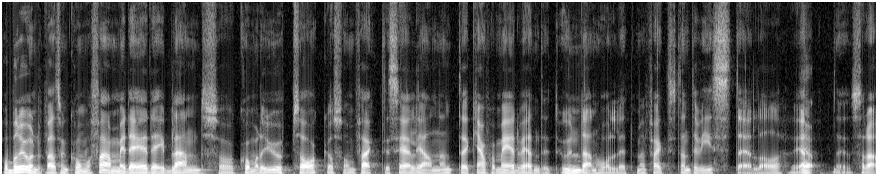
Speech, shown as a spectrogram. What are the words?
Och beroende på vad som kommer fram i det ibland så kommer det ju upp saker som faktiskt säljaren inte kanske medvetet undanhållit men faktiskt inte visste eller ja, ja. sådär.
